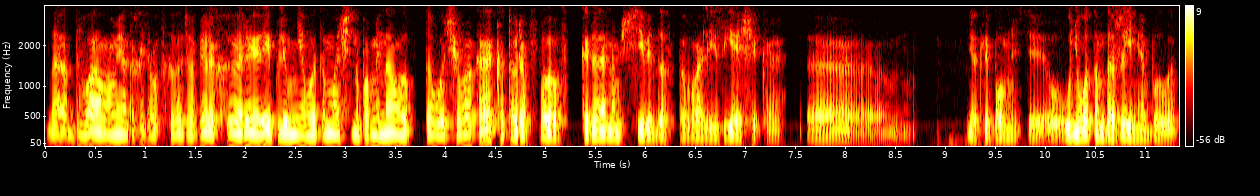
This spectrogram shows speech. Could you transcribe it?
Два момента хотел сказать. Во-первых, Рипли мне в этом матче напоминала того чувака, который в, в криминальном чтиве доставали из ящика. Э, если помните, у него там даже имя было.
